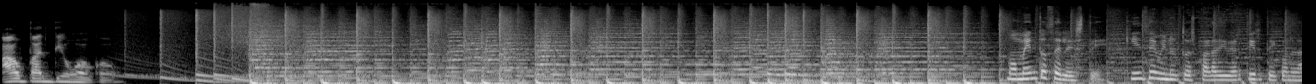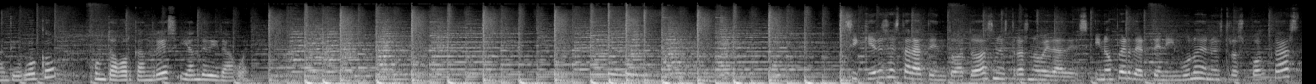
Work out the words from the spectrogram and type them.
Aupa Antiguoco. Momento Celeste, 15 minutos para divertirte con el Antiguoco junto a Gorka Andrés y Ander Iragüen. Si quieres estar atento a todas nuestras novedades y no perderte ninguno de nuestros podcasts,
